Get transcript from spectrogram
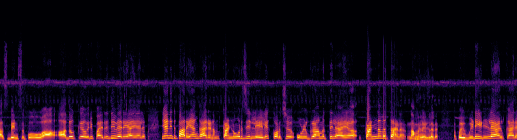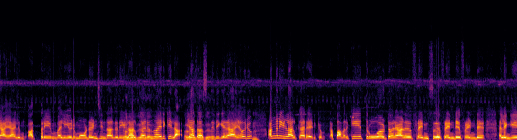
ഹസ്ബൻഡ്സ് പോവുക അതൊക്കെ ഒരു പരിധി വരെ ആയാലും ഞാനിത് പറയാൻ കാരണം കണ്ണൂർ ജില്ലയിൽ കുറച്ച് ഉൾഗ്രാമത്തിലായ കണ്ണവത്താണ് നമ്മളുള്ളത്. അപ്പൊ ഇവിടെ ഉള്ള ആൾക്കാരായാലും അത്രയും വലിയൊരു മോഡേൺ ചിന്താഗതിയുള്ള ആൾക്കാരൊന്നും ആയിരിക്കില്ല. യാഥാസ്ഥിതികരായ ഒരു അങ്ങനെയുള്ള ആൾക്കാരായിരിക്കും. അപ്പൊ അവർക്ക് ഈ ത്രൂ ഔട്ട് ഒരാൾ ഫ്രണ്ട്സ് ഫ്രണ്ട് ഫ്രണ്ട് അല്ലെങ്കിൽ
